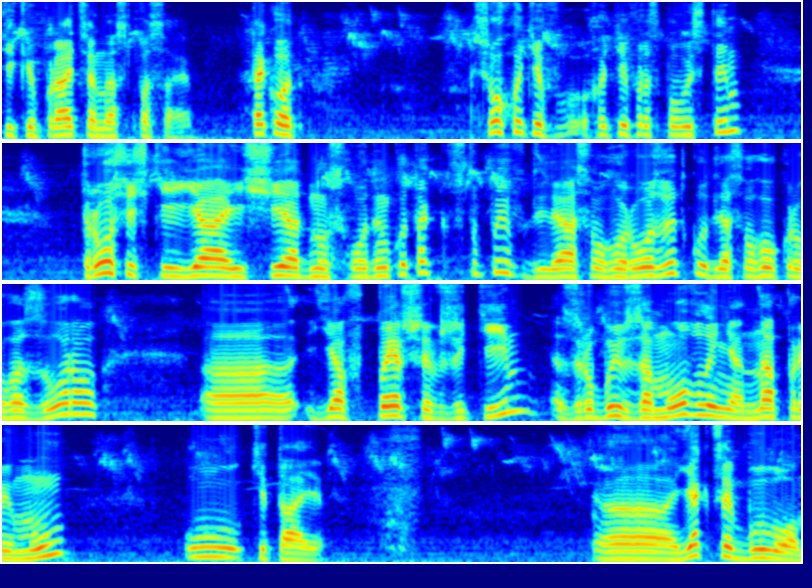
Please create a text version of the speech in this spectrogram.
тільки праця нас спасає. Так от, що хотів, хотів розповісти. Трошечки я ще одну сходинку так вступив для свого розвитку, для свого кругозору. Я вперше в житті зробив замовлення напряму у Китаї. Як це було?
